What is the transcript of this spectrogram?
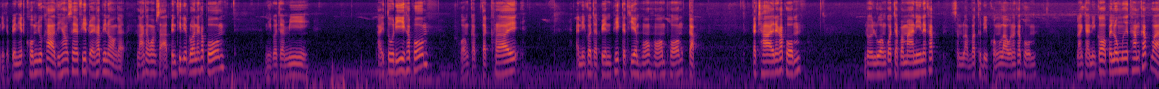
นี่ก็เป็นเห็ดขมยูค่าที่เฮาแซ่ฟิตไว้ครับพี่น้องก็ล้างทำความสะอาดเป็นที่เรียบร้อยนะครับผม นี่ก็จะมีไผ่ตัวดีครับผมพร้อมกับตะไคร้อันนี้ก็จะเป็นพริกกระเทียมหัวหอมพร้อมกับกระชายนะครับผม โดยรวมก็จะประมาณนี้นะครับสำหรับวัตถุดิบของเรานะครับผม หลังจากนี้ก็ไปลงมือทำครับว่า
